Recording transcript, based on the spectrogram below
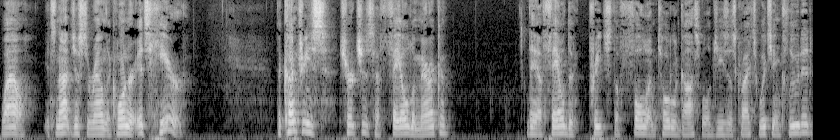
Wow, it's not just around the corner, it's here. The country's churches have failed America. They have failed to preach the full and total gospel of Jesus Christ, which included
